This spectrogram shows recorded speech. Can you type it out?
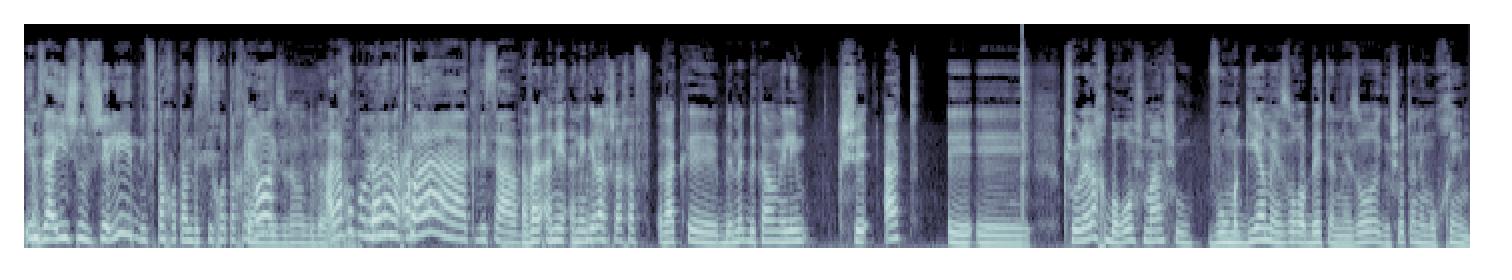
אם כן. זה האישוז שלי, נפתח אותם בשיחות אחרות. בהזדמנות נדבר על אנחנו. פה לא, מביאים לא, את כל הכביסה. אבל אני, אגיד לך, שחף, רק uh, באמת בכמה מילים, כשאת, uh, uh, כשעולה לך בראש משהו, והוא מגיע מאזור הבטן, מאזור הרגשות הנמוכים,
